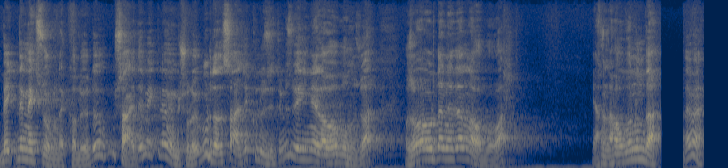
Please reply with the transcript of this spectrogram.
beklemek zorunda kalıyordu. Bu sayede beklememiş oluyor. Burada da sadece klozetimiz ve yine lavabomuz var. O zaman orada neden lavabo var? Yani lavabonun da değil mi?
